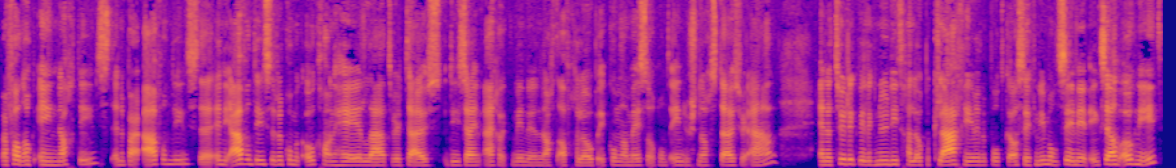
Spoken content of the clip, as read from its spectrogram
Waarvan ook één nachtdienst en een paar avonddiensten. En die avonddiensten, daar kom ik ook gewoon heel laat weer thuis. Die zijn eigenlijk midden in de nacht afgelopen. Ik kom dan meestal rond één uur s'nachts thuis weer aan. En natuurlijk wil ik nu niet gaan lopen klagen hier in de podcast. Heeft niemand zin in. Ik zelf ook niet.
